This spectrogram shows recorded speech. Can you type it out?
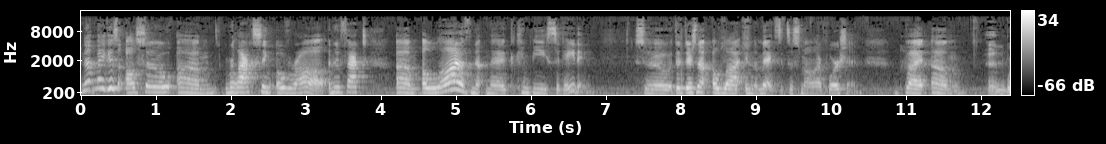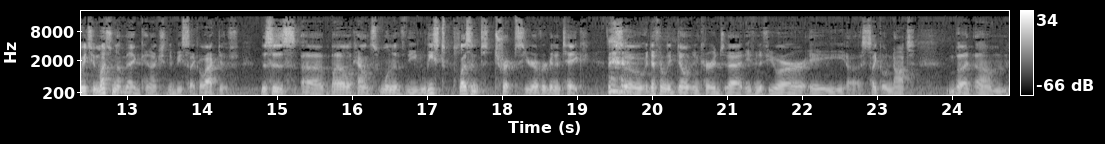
Nutmeg is also um, relaxing overall. And in fact, um, a lot of nutmeg can be sedating. So th- there's not a lot in the mix, it's a smaller portion. But um, and way too much nutmeg can actually be psychoactive. This is, uh, by all accounts, one of the least pleasant trips you're ever going to take. So definitely don't encourage that, even if you are a uh, psychonaut. But um,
